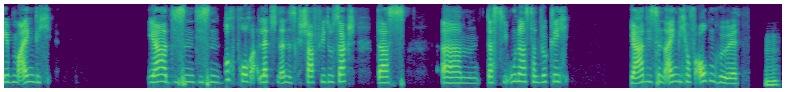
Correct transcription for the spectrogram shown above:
eben eigentlich ja diesen, diesen Durchbruch letzten Endes geschafft, wie du sagst, dass, ähm, dass die Unas dann wirklich, ja, die sind eigentlich auf Augenhöhe. Mhm.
